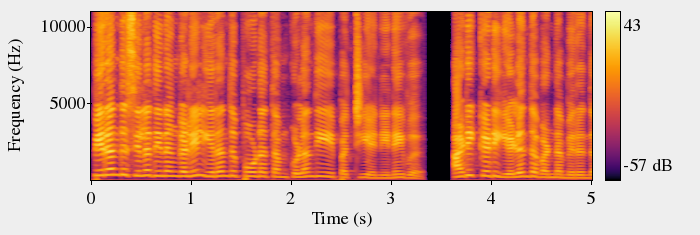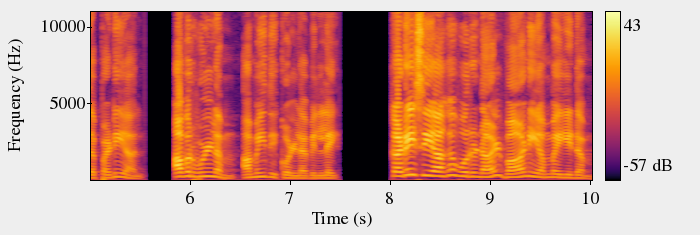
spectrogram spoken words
பிறந்து சில தினங்களில் இறந்து போன தம் குழந்தையைப் பற்றிய நினைவு அடிக்கடி எழுந்த வண்ணமிருந்தபடியால் அவர் உள்ளம் அமைதி கொள்ளவில்லை. கடைசியாக ஒருநாள் வாணி அம்மையிடம்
